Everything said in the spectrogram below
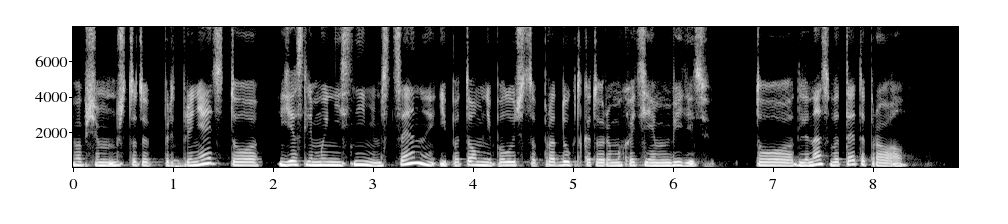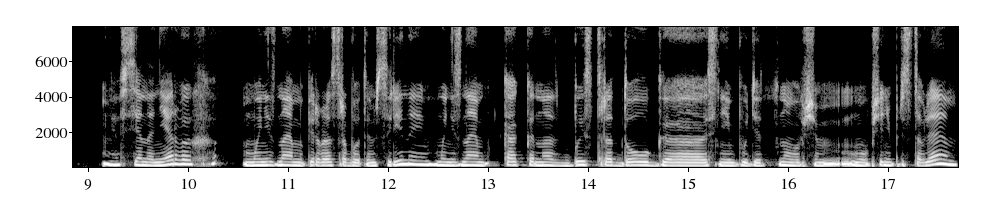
в общем, что-то предпринять, то если мы не снимем сцены и потом не получится продукт, который мы хотим видеть, то для нас вот это провал. Все на нервах, мы не знаем, мы первый раз работаем с Ириной, мы не знаем, как она быстро, долго с ней будет. Ну, в общем, мы вообще не представляем.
